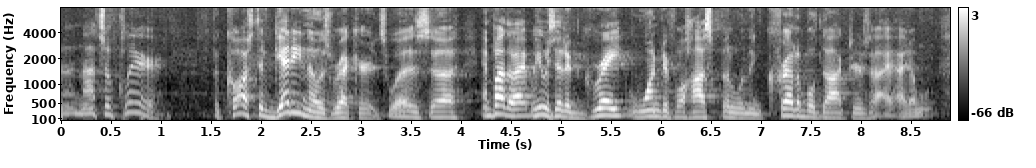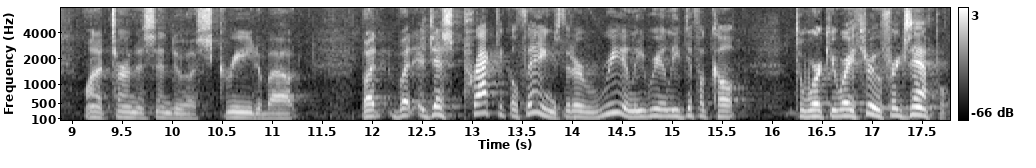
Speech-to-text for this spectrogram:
not so clear. The cost of getting those records was, uh, and by the way, he was at a great, wonderful hospital with incredible doctors. I, I don't want to turn this into a screed about, but, but just practical things that are really, really difficult to work your way through. For example,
